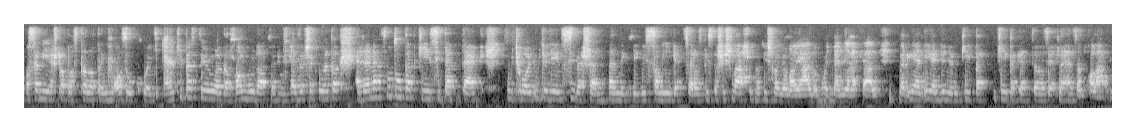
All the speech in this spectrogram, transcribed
a személyes tapasztalataim azok, hogy elképesztő volt a hangulat, nagyon kedvesek voltak, remek fotókat készítettek, úgyhogy, úgyhogy én szívesen mennék még vissza még egyszer, az biztos, és másoknak is nagyon ajánlom, hogy menjenek el, mert ilyen, ilyen gyönyörű képe, képeket azért nehezen találni.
